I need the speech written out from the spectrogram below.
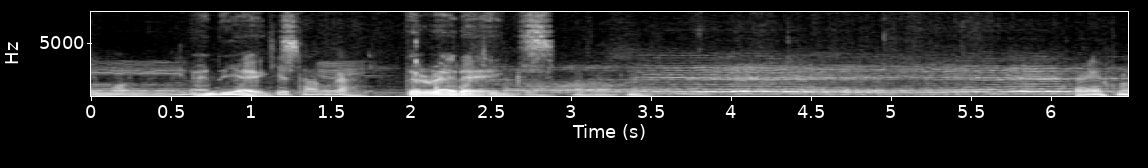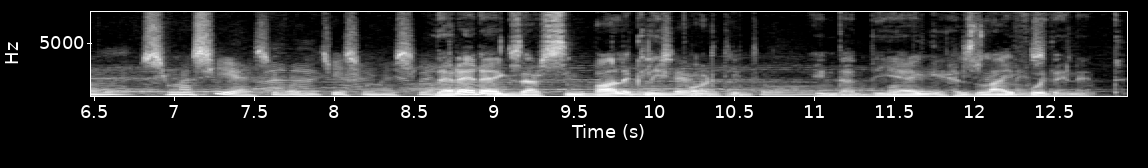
and the eggs, the red eggs. The red eggs are symbolically important in that the egg has life within it.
